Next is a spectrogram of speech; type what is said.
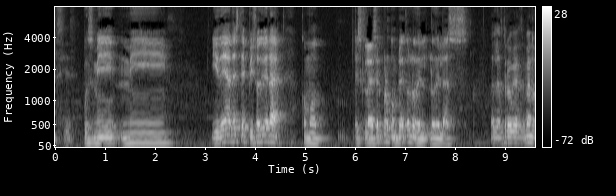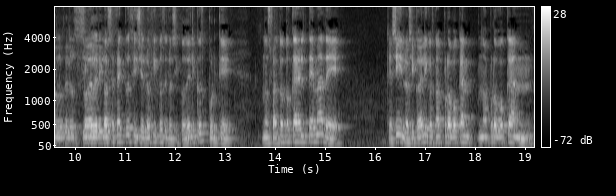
Así es. Pues mi, mi idea de este episodio era como esclarecer por completo lo de, lo de las A las drogas, bueno, los de los lo de psicodélicos. los efectos fisiológicos de los psicodélicos porque nos faltó tocar el tema de que sí, los psicodélicos no provocan no provocan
